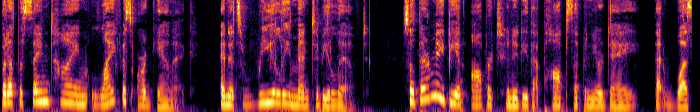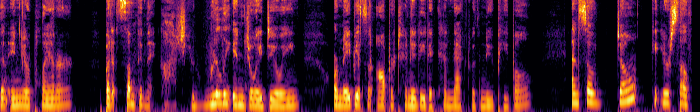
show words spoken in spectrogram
But at the same time, life is organic and it's really meant to be lived. So there may be an opportunity that pops up in your day that wasn't in your planner, but it's something that, gosh, you'd really enjoy doing. Or maybe it's an opportunity to connect with new people. And so don't get yourself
